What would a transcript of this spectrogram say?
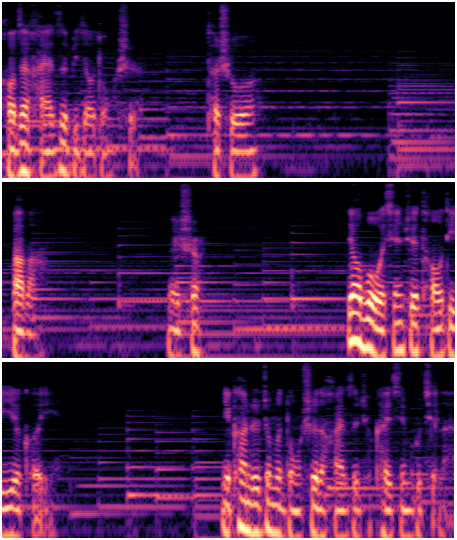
好在孩子比较懂事，他说：“爸爸。”没事，要不我先学陶笛也可以。你看着这么懂事的孩子，却开心不起来。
